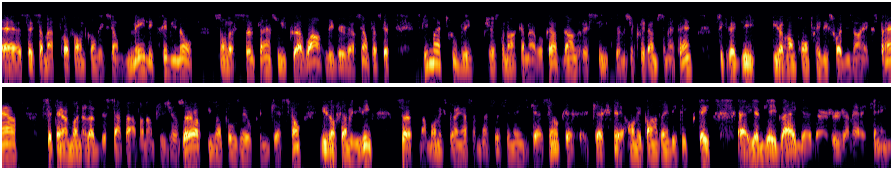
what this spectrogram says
Euh, c'est ça ma profonde conviction. Mais les tribunaux sont la seule place où il peut avoir les deux versions, parce que ce qui m'a troublé, justement, comme avocat, dans le récit de M. Prudhomme ce matin, c'est qu'il a dit il a rencontré des soi-disant experts, C'était un monologue de sa part pendant plusieurs heures. Ils n'ont posé aucune question. Ils ont fermé les livres. Ça, dans mon expérience, ça, c'est une indication que qu'on n'est pas en train d'être écouté. Euh, il y a une vieille blague d'un juge américain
